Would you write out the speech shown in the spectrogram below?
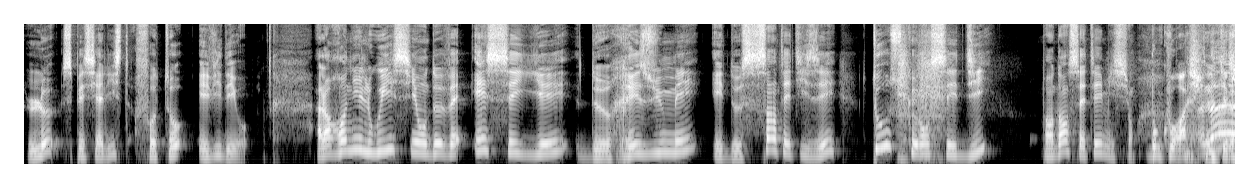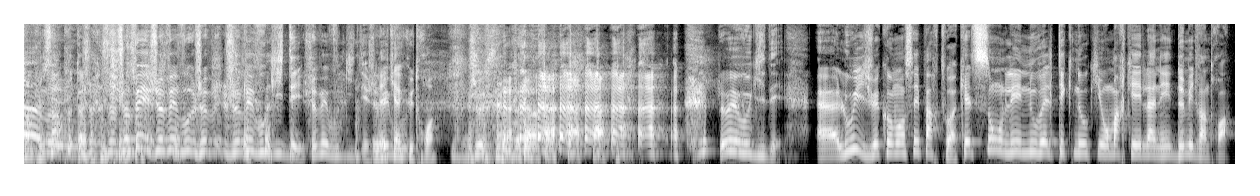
le spécialiste photo et vidéo. Alors Ronnie Louis, si on devait essayer de résumer et de synthétiser tout ce que l'on s'est dit pendant cette émission. Bon courage, c'est une question plus simple. Je, je, vais, je, vais vous, je, vais vous guider. Je vais vous guider. Je vais vous... KQ3. Je... je vais vous guider. Euh, Louis, je vais commencer par toi. Quelles sont les nouvelles technos qui ont marqué l'année 2023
